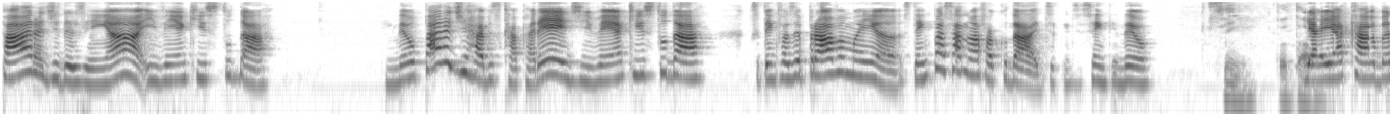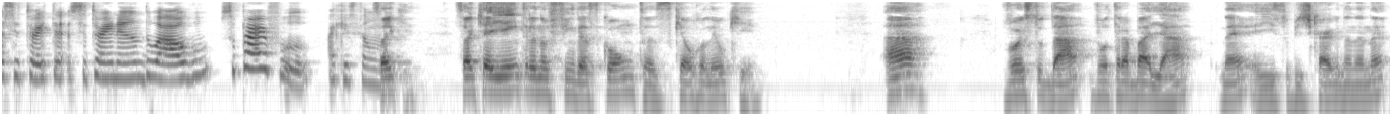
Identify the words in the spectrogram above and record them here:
para de desenhar e vem aqui estudar. Entendeu? Para de rabiscar a parede e vem aqui estudar. Você tem que fazer prova amanhã. Você tem que passar numa faculdade. Você entendeu? Sim, total. E aí acaba se, tor se tornando algo supérfluo a questão. Só que, só que aí entra no fim das contas, que é o rolê o quê? Ah, vou estudar, vou trabalhar, né? E subir de cargo, nananã.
